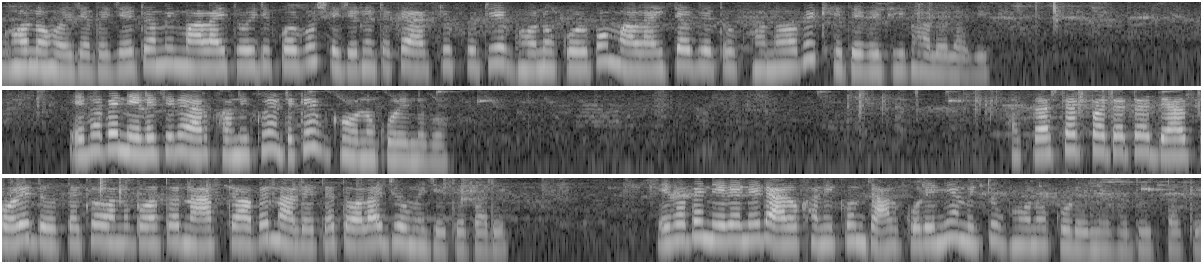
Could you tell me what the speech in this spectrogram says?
ঘন হয়ে যাবে। যেহেতু আমি মালাই তৈরি করব সেই জন্য এটাকে একটু ফুটিয়ে ঘন করব। মালাইটা যেহেতু ঘন হবে, খেতে বেশি ভালো লাগে। এভাবে নেড়ে চেড়ে আর খানিকক্ষণ এটাকে ঘন করে নেব। আর কাস্টার্ড পাটাটা দেওয়ার পরে দুধটাকে অনবরত নাড়তে হবে, নাহলে এটা তলায় জমে যেতে পারে। এভাবে নেড়ে নেড়ে আরও খানিকক্ষণ জাল করে নিয়ে আমি একটু ঘন করে নেব দুধটাকে।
